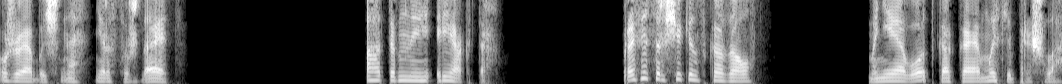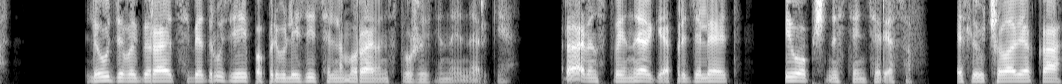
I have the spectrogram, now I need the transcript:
уже обычно не рассуждает. Атомный реактор. Профессор Щукин сказал, «Мне вот какая мысль пришла. Люди выбирают себе друзей по приблизительному равенству жизненной энергии. Равенство энергии определяет и общность интересов. Если у человека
